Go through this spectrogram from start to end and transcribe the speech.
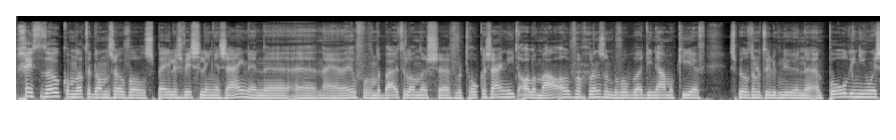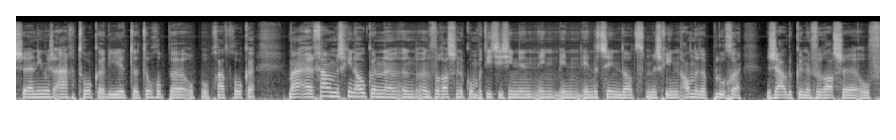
geeft het ook omdat er dan zoveel spelerswisselingen zijn en nou ja, heel veel van de buitenlanders vertrokken zijn. Niet allemaal overigens, want bijvoorbeeld bij Dynamo Kiev speelt er natuurlijk nu een, een Pool die nieuw is, nieuw is aangetrokken, die het toch op, op, op gaat gokken. Maar gaan we misschien ook een, een, een verrassende competitie zien in, in, in, in het zin dat misschien andere ploegen zouden kunnen verrassen of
